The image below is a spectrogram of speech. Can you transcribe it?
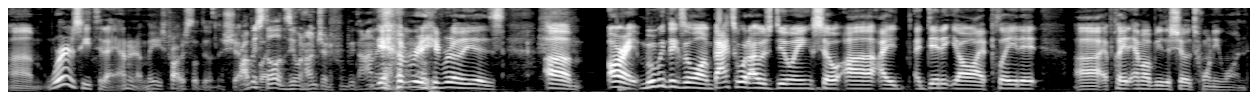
um, where is he today? I don't know. Maybe he's probably still doing the show. Probably but- still at Z100 if we're being honest. Yeah, it really, really is. Um, all right, moving things along. Back to what I was doing. So uh, I I did it, y'all. I played it. Uh, I played MLB The Show 21.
